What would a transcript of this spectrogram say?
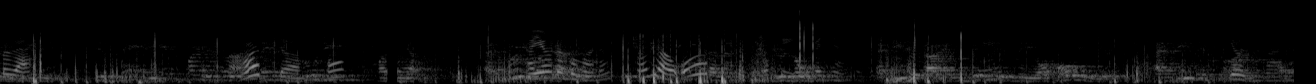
blah blah. What the fuck? Ayaw na gumana? Ayaw, oh! Okay, ganyan. Yun, gumana.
